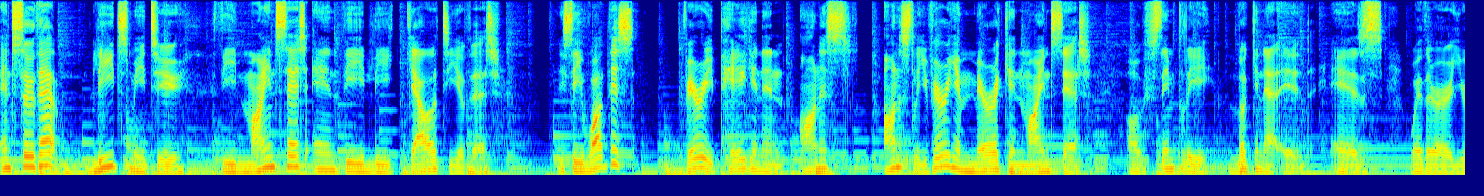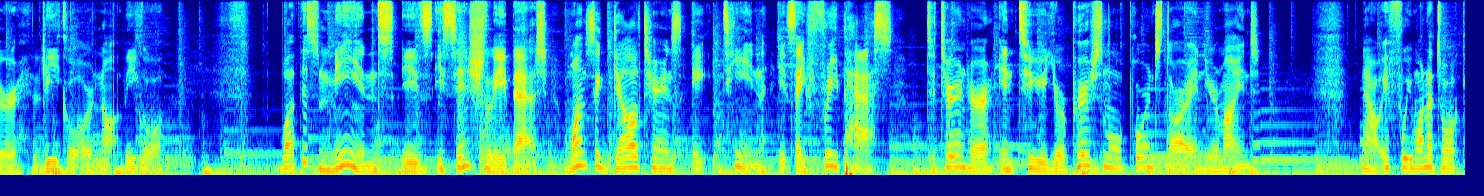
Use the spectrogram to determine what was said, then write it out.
And so that leads me to the mindset and the legality of it. You see, what this very pagan and honest, honestly, very American mindset of simply looking at it as whether you're legal or not legal what this means is essentially that once a girl turns 18, it's a free pass to turn her into your personal porn star in your mind. Now, if we want to talk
